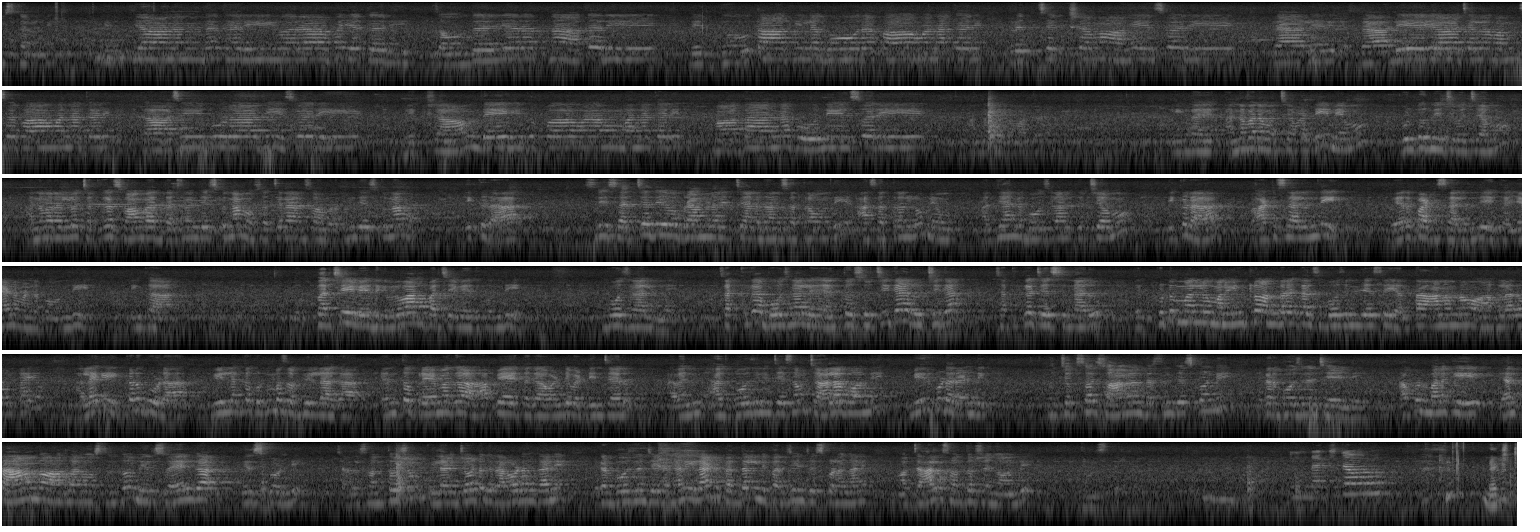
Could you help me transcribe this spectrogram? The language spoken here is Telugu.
నమస్కారం అండి నిత్యానందకరి వరాభయకరి సౌందర్యరత్నాకరి విద్యుతాఖిల ఘోర పావనకరి ప్రత్యక్ష మాహేశ్వరి రాలేయాచల వంశ పావనకరి కాశీపురాధీశ్వరి భిక్షాం దేహి కృపావనం వనకరి మాతాన్న భువనేశ్వరి అన్నవరం మాట్లాడు ఇక్కడ అన్నవరం వచ్చామండి మేము. గుంటూరు నుంచి వచ్చాము. అన్నవరంలో చక్కగా స్వామివారి దర్శనం చేసుకున్నాము. సత్యనారాయణ స్వామి వ్రతం చేసుకున్నాము. ఇక్కడ శ్రీ సత్యదేవ బ్రాహ్మణ నిత్య అన్నదాన సత్రం ఉంది. ఆ సత్రంలో మేము మధ్యాహ్న భోజనానికి వచ్చాము. ఇక్కడ పాఠశాల ఉంది వేద పాఠశాల ఉంది కళ్యాణ మండపం ఉంది ఇంకా పరిచయ వేదిక వివాహ పరిచయ వేదిక ఉంది. భోజనాలు ఉన్నాయి. చక్కగా భోజనాలు ఎంతో శుచిగా రుచిగా చక్కగా చేస్తున్నారు. కుటుంబంలో మన ఇంట్లో అందరం కలిసి భోజనం చేస్తే ఎంత ఆనందం ఆహ్లాదం ఉంటాయో అలాగే ఇక్కడ కూడా వీళ్ళంతా కుటుంబ సభ్యుల్లాగా ఎంతో ప్రేమగా ఆప్యాయతగా వండి వడ్డించారు. అవన్నీ అది భోజనం చేసాం. చాలా బాగుంది. మీరు కూడా రండి. వచ్చి ఒకసారి స్వామివారిని దర్శనం చేసుకోండి. ఇక్కడ భోజనం చేయండి. అప్పుడు మనకి ఎంత ఆనందం ఆహ్లాదం వస్తుందో మీరు స్వయంగా తెలుసుకోండి. చాలా సంతోషం. ఇలాంటి చోటకి రావడం కానీ ఇక్కడ భోజనం చేయడం కానీ ఇలాంటి పెద్దల్ని పరిచయం చేసుకోవడం కానీ మాకు చాలా సంతోషంగా ఉంది. Next time. Next.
